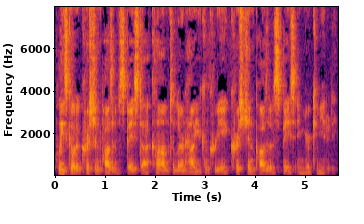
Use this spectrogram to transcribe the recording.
Please go to ChristianPositiveSpace.com to learn how you can create Christian positive space in your community.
